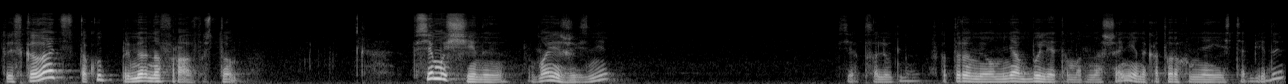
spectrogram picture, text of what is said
то есть сказать такую примерно фразу, что все мужчины в моей жизни, все абсолютно, с которыми у меня были там отношения, на которых у меня есть обиды,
